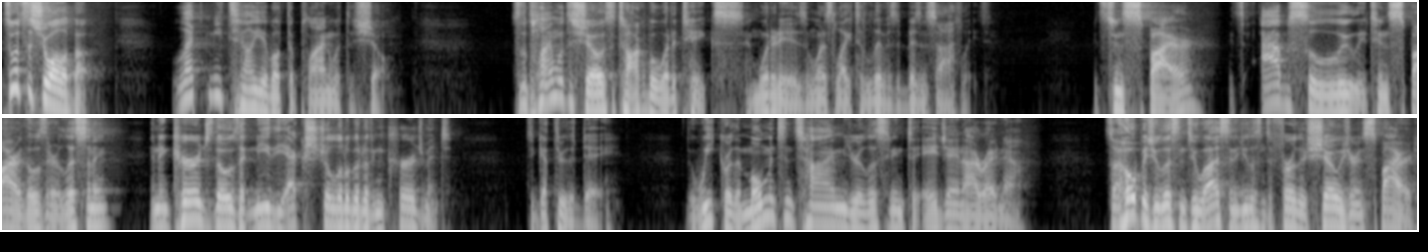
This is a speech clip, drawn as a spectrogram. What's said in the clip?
so what's the show all about? Let me tell you about the plan with the show. So the plan with the show is to talk about what it takes and what it is and what it's like to live as a business athlete. It's to inspire. It's absolutely to inspire those that are listening and encourage those that need the extra little bit of encouragement to get through the day, the week, or the moment in time you're listening to AJ and I right now. So I hope as you listen to us and you listen to further shows, you're inspired.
